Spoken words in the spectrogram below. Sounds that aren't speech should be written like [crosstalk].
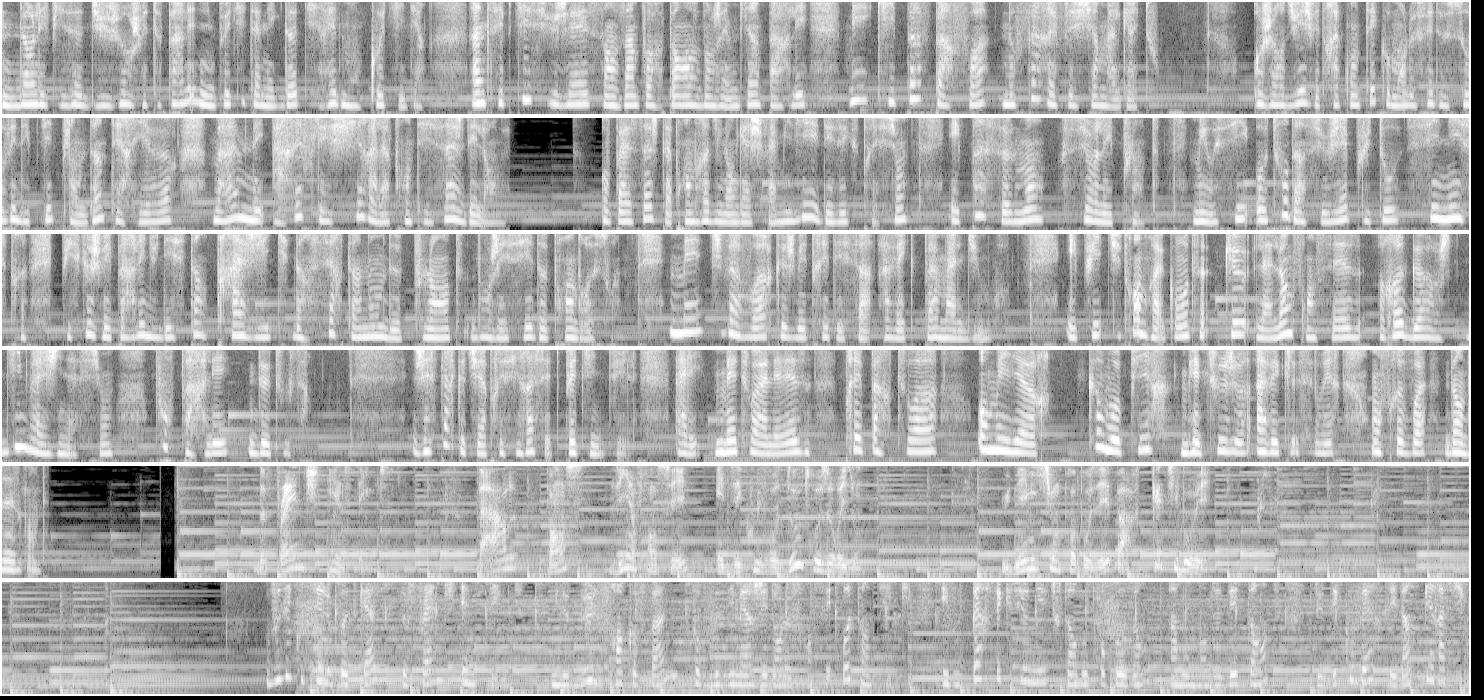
Dans l'épisode du jour, je vais te parler d'une petite anecdote tirée de mon quotidien. Un de ces petits sujets sans importance dont j'aime bien parler, mais qui peuvent parfois nous faire réfléchir malgré tout. Aujourd'hui, je vais te raconter comment le fait de sauver des petites plantes d'intérieur m'a amené à réfléchir à l'apprentissage des langues. Au passage, tu apprendras du langage familier et des expressions, et pas seulement sur les plantes mais aussi autour d'un sujet plutôt sinistre, puisque je vais parler du destin tragique d'un certain nombre de plantes dont j'ai essayé de prendre soin. Mais tu vas voir que je vais traiter ça avec pas mal d'humour. Et puis tu te rendras compte que la langue française regorge d'imagination pour parler de tout ça. J'espère que tu apprécieras cette petite bulle. Allez, mets-toi à l'aise, prépare-toi au meilleur comme au pire, mais toujours avec le sourire. On se revoit dans deux secondes. The French Instinct. Parle, pense, vit en français et découvre d'autres horizons. Une émission proposée par Cathy Beauvais. Vous écoutez le podcast The French Instinct, une bulle francophone pour vous immerger dans le français authentique et vous perfectionner tout en vous proposant un moment de détente, de découverte et d'inspiration.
